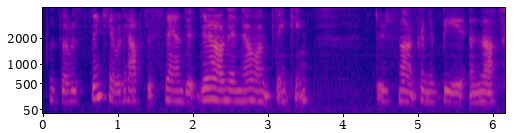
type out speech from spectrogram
Because I was thinking I would have to sand it down and now I'm thinking there's not going to be enough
